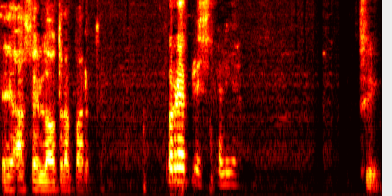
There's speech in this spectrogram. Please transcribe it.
eh, hacer la otra parte. Por represalia. Sí.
